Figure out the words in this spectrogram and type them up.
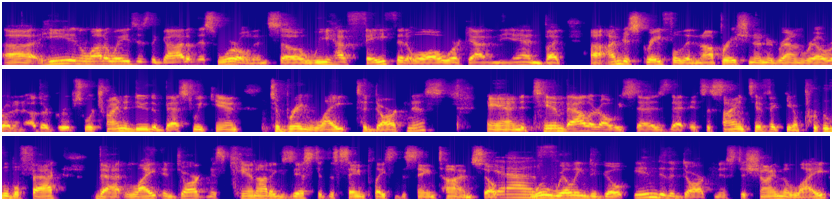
uh, he, in a lot of ways, is the God of this world. And so we have faith that it will all work out in the end. But uh, I'm just grateful that in Operation Underground Railroad and other groups, we're trying to do the best we can to bring light to darkness. And Tim Ballard always says that it's a scientific, you know, provable fact that light and darkness cannot exist at the same place at the same time. So yes. we're willing to go into the darkness to shine the light.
